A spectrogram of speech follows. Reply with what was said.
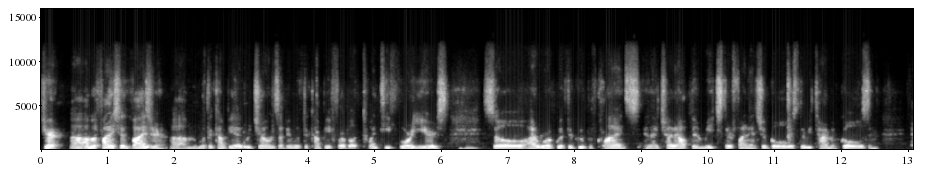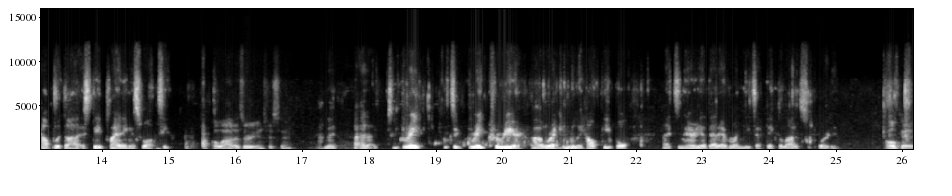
Sure. Uh, I'm a financial advisor um, with the company Edward Jones. I've been with the company for about 24 years. Mhm. So I work with a group of clients, and I try to help them reach their financial goals, their retirement goals, and help with uh, estate planning as well too. Oh wow, that's very interesting. I'm a, uh, it's a great it's a great career uh, where I can really help people. Uh, it's an area that everyone needs, I think, a lot of support in. Okay.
